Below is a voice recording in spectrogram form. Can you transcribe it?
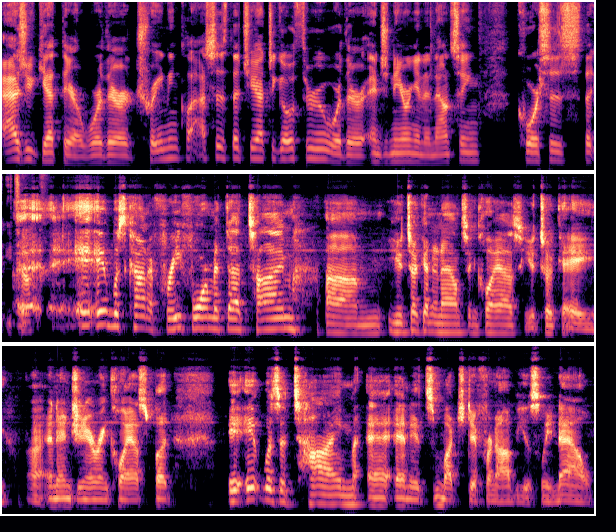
as you get there, were there training classes that you had to go through? Were there engineering and announcing courses that you took? Uh, it, it, was kind of free form at that time. Um, you took an announcing class, you took a uh, an engineering class, but it, it, was a time, and it's much different, obviously, now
